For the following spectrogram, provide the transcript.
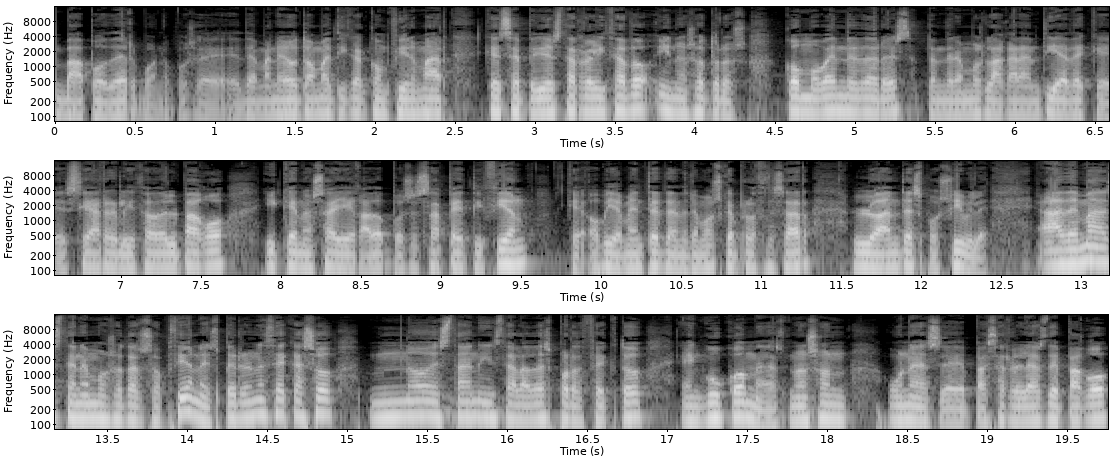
va a poder, bueno, pues eh, de manera automática confirmar que ese pedido está realizado y nosotros como vendedores tendremos la garantía de que se ha realizado el pago y que nos ha llegado pues esa petición que obviamente tendremos que procesar lo antes posible. Además tenemos otras opciones, pero en este caso no están instaladas por defecto en WooCommerce, no son unas eh, pasarelas de pago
